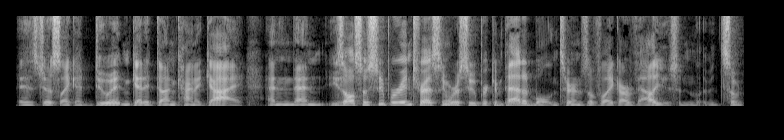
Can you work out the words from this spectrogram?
is just like a do it and get it done kind of guy. And then he's also super interesting. We're super compatible in terms of like our values. And so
